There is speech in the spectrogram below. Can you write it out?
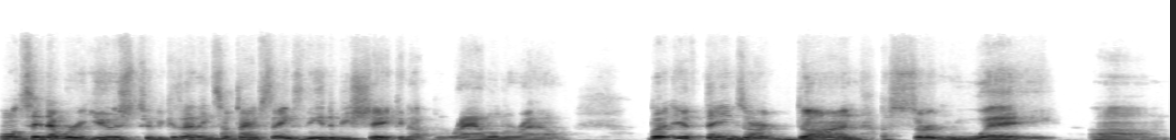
I won't say that we're used to, because I think sometimes things need to be shaken up and rattled around. But if things aren't done a certain way, um,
